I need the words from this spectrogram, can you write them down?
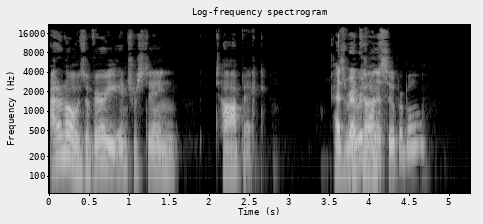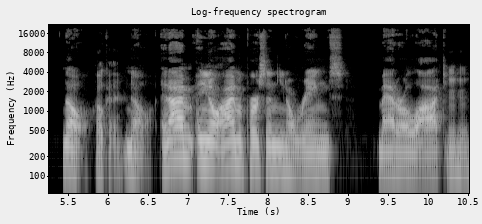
I don't know. It was a very interesting topic. Has Rivers won a Super Bowl? No, Okay. no, and I'm and, you know I'm a person you know rings matter a lot, hmm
